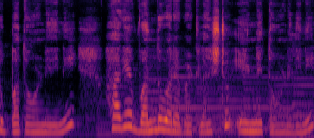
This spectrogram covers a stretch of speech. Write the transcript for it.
ತುಪ್ಪ ತೊಗೊಂಡಿದ್ದೀನಿ ಹಾಗೆ ಒಂದೂವರೆ ಬಟ್ಲಷ್ಟು ಎಣ್ಣೆ ತೊಗೊಂಡಿದ್ದೀನಿ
